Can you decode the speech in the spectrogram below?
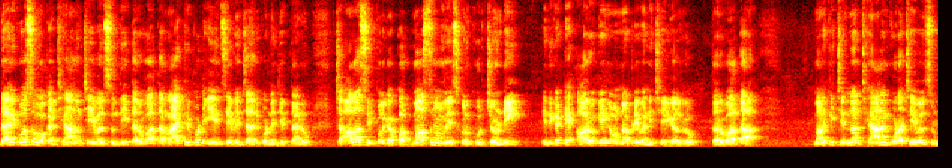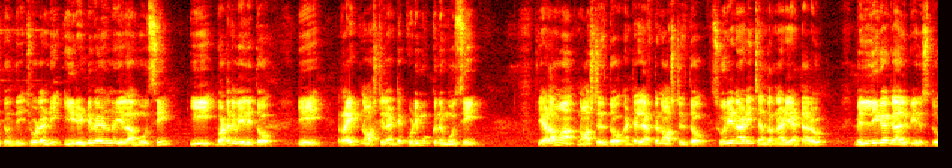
దానికోసం ఒక ధ్యానం చేయవలసి ఉంది. తరువాత రాత్రిపూట ఏం సేవించాలి అది కూడా నేను చెప్తాను. చాలా సింపుల్గా పద్మాసనం వేసుకొని కూర్చోండి. ఎందుకంటే ఆరోగ్యంగా ఉన్నప్పుడు ఇవన్నీ చేయగలరు. తరువాత మనకి చిన్న ధ్యానం కూడా చేయవలసి ఉంటుంది. చూడండి ఈ రెండు వేళ్ళను ఇలా మూసి ఈ బొటన వేలితో ఈ రైట్ నాస్టిల్ అంటే కుడి ముక్కును మూసి ఎడమ నాస్టిల్తో అంటే లెఫ్ట్ నాస్టిల్తో సూర్యనాడి చంద్రనాడి అంటారు మెల్లిగా గాలి పీలుస్తూ.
